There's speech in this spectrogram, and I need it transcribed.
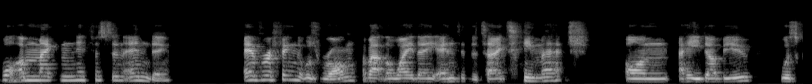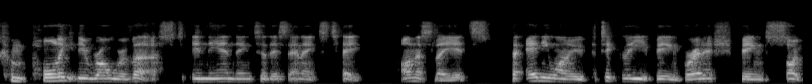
what a magnificent ending. Everything that was wrong about the way they ended the tag team match on AEW was completely role reversed in the ending to this NXT. Honestly, it's for anyone who, particularly being British, being so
